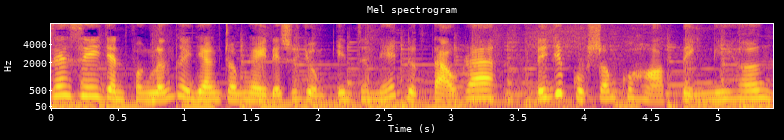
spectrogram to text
Gen Z dành phần lớn thời gian trong ngày để sử dụng Internet được tạo ra để giúp cuộc sống của họ tiện nghi hơn.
